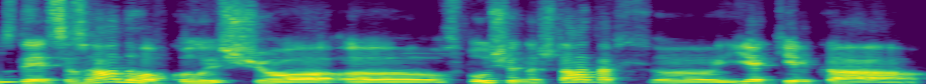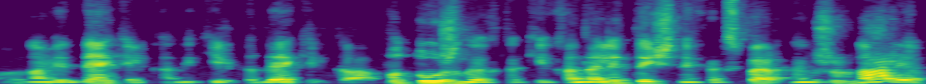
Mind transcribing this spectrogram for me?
здається згадував колись, що е, в Сполучених Штатах е, є кілька, навіть декілька, не кілька, декілька потужних таких аналітичних експертних журналів,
